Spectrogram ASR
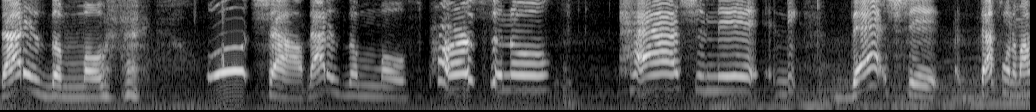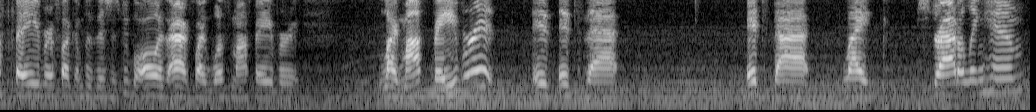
That is the most oh child that is the most personal passionate that shit that's one of my favorite fucking positions. People always ask like what's my favorite? Like my favorite is it's that. It's that like straddling him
